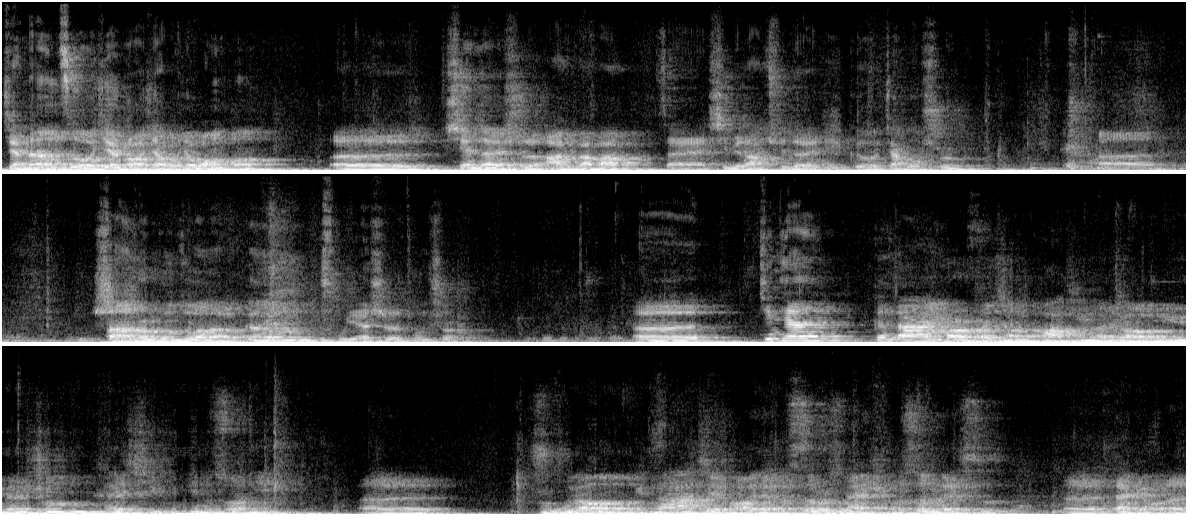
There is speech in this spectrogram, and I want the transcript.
简单自我介绍一下，我叫王鹏，呃，现在是阿里巴巴在西北大区的一个架构师，呃，上一份工作呢跟楚爷是同事，呃，今天跟大家一块儿分享的话题呢叫云原生开启无尽的算力，呃，主要呢给大家介绍一下 Service Mesh 和 Serverless，呃，代表了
